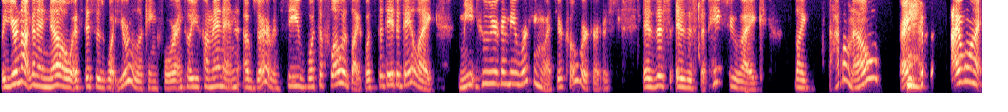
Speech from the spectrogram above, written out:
But you're not going to know if this is what you're looking for until you come in and observe and see what the flow is like. What's the day to day like? Meet who you're going to be working with, your coworkers. Is this is this the pace you like? Like I don't know, right? I want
